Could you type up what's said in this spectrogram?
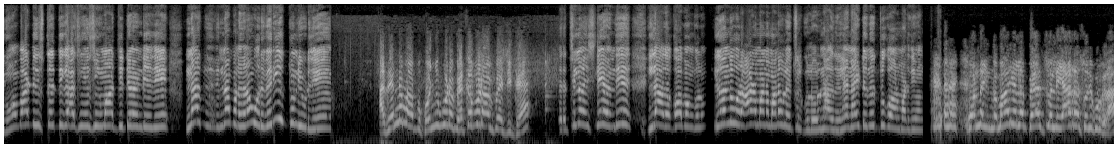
இவன் பாட்டு இஷ்டத்துக்கு அசிங்க அசிங்கமா திட்ட வேண்டியது. என்ன என்ன பண்ணுதுன்னா ஒரு வெறியை தூண்டி விடுது. அது என்னமா அப்ப கொஞ்சம் கூட வெக்கப்படாம பேசிட்ட? சின்ன வயசுலயே வந்து இல்லாத கோபங்களும் இது வந்து ஒரு ஆழமான மன உளைச்சலுக்குள்ள ஒண்ணு ஆகுது இல்ல. நைட்டு வந்து தூக்கம் வர மாட்டேங்குது உன்னை இந்த மாதிரி எல்லாம் பேச சொல்லி யாரா சொல்லி கொடுக்குறா?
